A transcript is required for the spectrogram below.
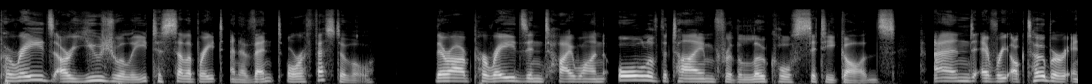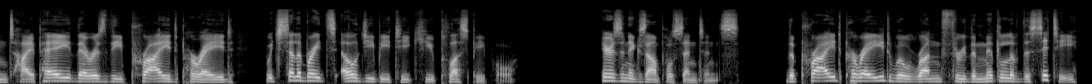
Parades are usually to celebrate an event or a festival. There are parades in Taiwan all of the time for the local city gods. And every October in Taipei, there is the Pride Parade, which celebrates LGBTQ plus people. Here's an example sentence The Pride Parade will run through the middle of the city,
